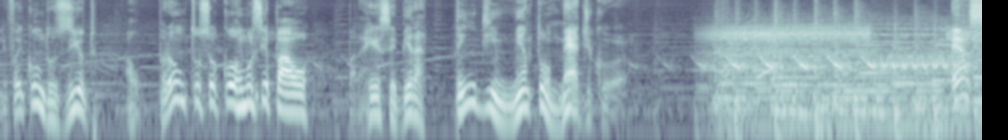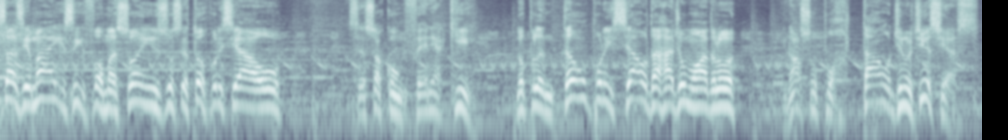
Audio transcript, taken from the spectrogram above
ele foi conduzido ao pronto socorro municipal para receber atendimento médico. Essas e mais informações do setor policial você só confere aqui no plantão policial da Rádio Módulo e nosso portal de notícias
